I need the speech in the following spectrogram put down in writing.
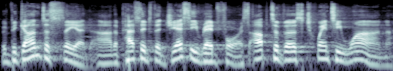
We've begun to see it. Uh, the passage that Jesse read for us, up to verse 21.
